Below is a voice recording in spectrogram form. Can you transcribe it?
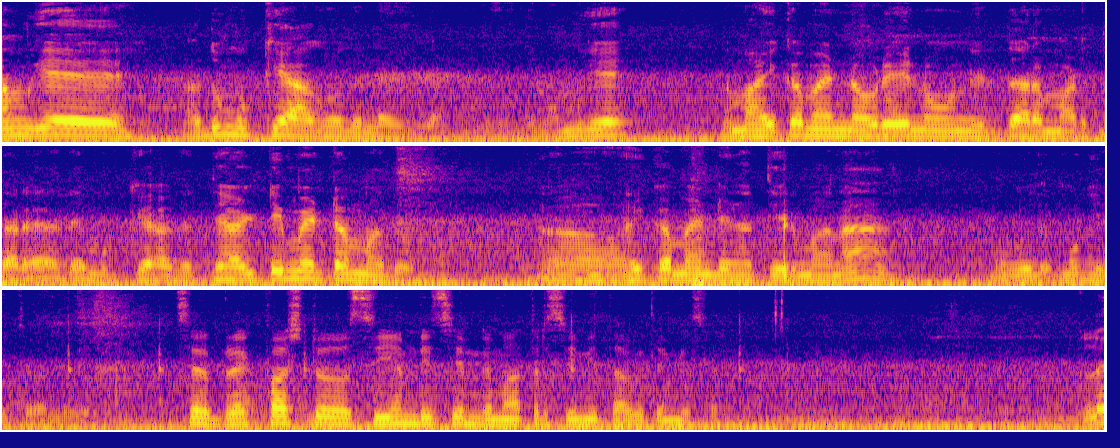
ನಮಗೆ ಅದು ಮುಖ್ಯ ಆಗೋದಿಲ್ಲ ಈಗ. ನಮಗೆ ನಮ್ಮ ಹೈಕಮಾಂಡ್ನವ್ರು ಏನು ನಿರ್ಧಾರ ಮಾಡ್ತಾರೆ ಅದೇ ಮುಖ್ಯ ಆಗುತ್ತೆ. ಅಲ್ಟಿಮೇಟಮ್ ಅದು. ಹೈಕಮಾಂಡಿನ ತೀರ್ಮಾನ ಮುಗಿದು ಮುಗೀತು ಅಲ್ಲಿ. Sir breakfast C M D C ಎಮ್ಗೆ ಮಾತ್ರ ಸೀಮಿತ ಆಗುತ್ತೆ ಹೆಂಗೆ ಸರ್? ಅಲ್ಲ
